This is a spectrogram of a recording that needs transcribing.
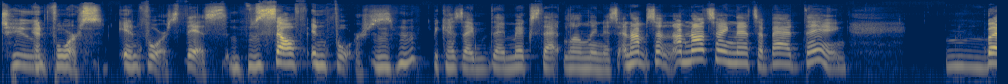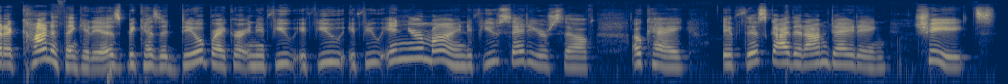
to Enforce. enforce this. Mm-hmm. self enforce because they they mix that loneliness. And i'm i'm not saying that's a bad thing but i kind of think it is because a deal breaker and if you if you if you in your mind if you say to yourself okay if this guy that i'm dating cheats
